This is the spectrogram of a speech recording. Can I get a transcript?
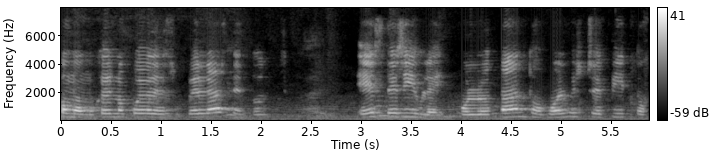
como mujer no puedes superarte, entonces es terrible. Por lo tanto, vuelvo y repito,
